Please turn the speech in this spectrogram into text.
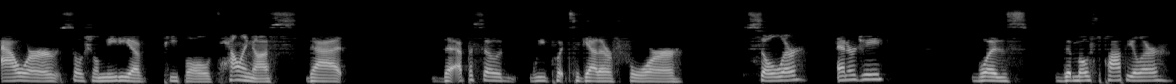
our social media people telling us that the episode we put together for solar energy was the most popular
